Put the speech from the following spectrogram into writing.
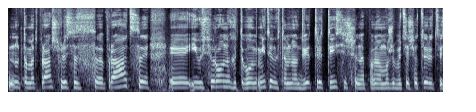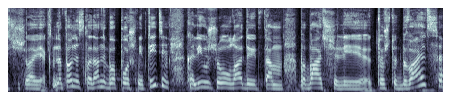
ну там адпрашваліся з працы і ўсё роўна гэта быў мітынг там на 2-3 тысячи напэўна можа быть і 4 тысячи чалавек напэўна складаны быў апошні тыдзень калі ўжо ўлады там побачылі то что адбываецца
